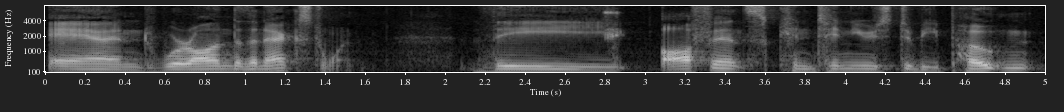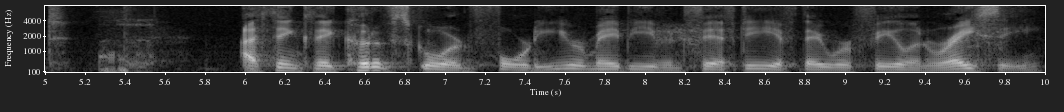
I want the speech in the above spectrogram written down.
and we're on to the next one. The offense continues to be potent. I think they could have scored 40 or maybe even 50 if they were feeling racy.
